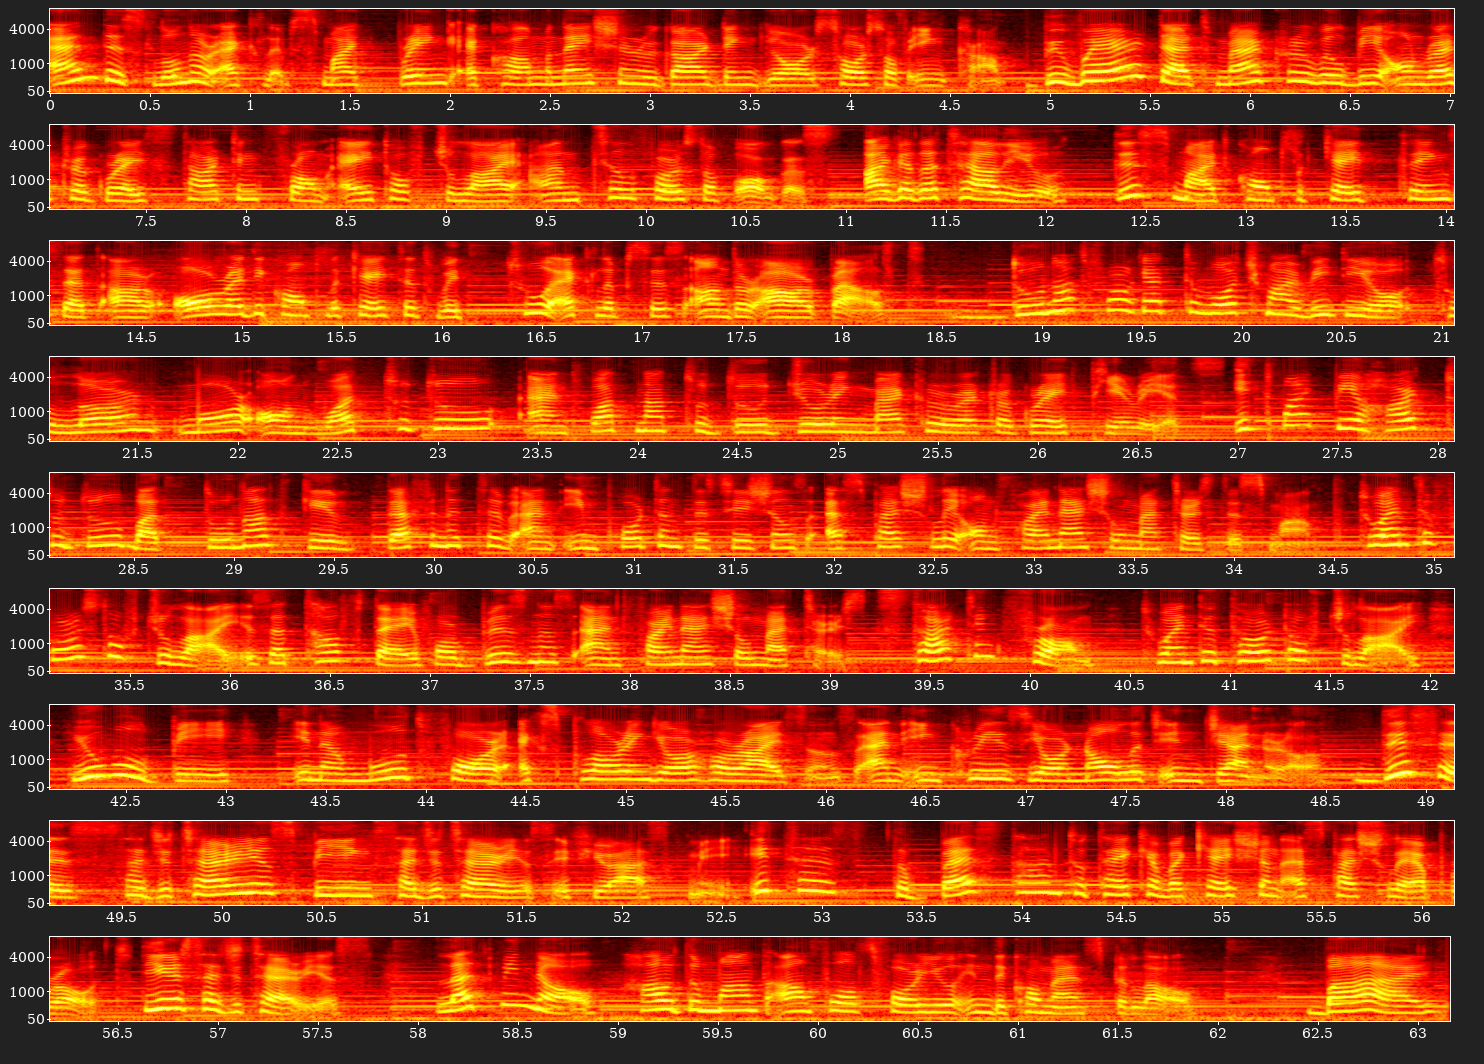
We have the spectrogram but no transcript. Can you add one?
And this lunar eclipse might bring a culmination regarding your source of income. Beware that Mercury will be on retrograde starting from 8th of July until 1st of August. I gotta tell you, this might complicate things that are already complicated with two eclipses under our belt. Do not forget to watch my video to learn more on what to do and what not to do during Mercury retrograde periods. It might be hard to do but do not give definitive and important decisions especially on financial matters this month. 21st of July is a tough day for business and financial matters. Starting from 23rd of July, you will be in a mood for exploring your horizons and increase your knowledge in general. This is Sagittarius being Sagittarius if you ask me. It is the best time to take a vacation especially abroad. Dear Sagittarius, let me know how the month unfolds for you in the comments below. Bye!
